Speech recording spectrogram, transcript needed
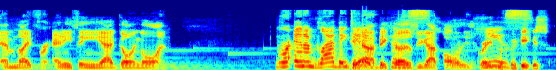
M Night for anything he had going on. And I'm glad they did. yeah, because, you got all these great movies.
